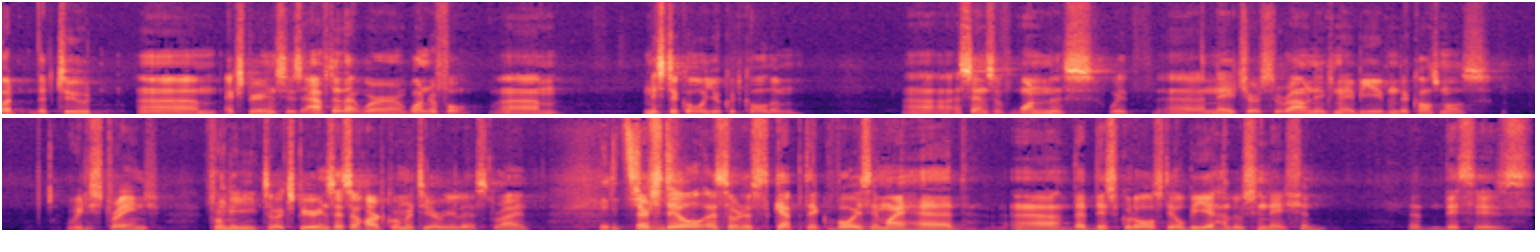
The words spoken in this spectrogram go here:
but the two um, experiences after that were wonderful. Um, mystical, you could call them. Uh, a sense of oneness with uh, nature, surroundings, maybe even the cosmos. Really strange for me to experience as a hardcore materialist, right? There's still you? a sort of skeptic voice in my head uh, that this could all still be a hallucination, this is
